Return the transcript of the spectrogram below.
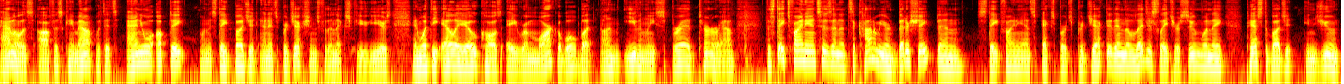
Analyst's Office came out with its annual update on the state budget and its projections for the next few years, and what the LAO calls a remarkable but unevenly spread turnaround. The state's finances and its economy are in better shape than state finance experts projected, and the legislature assumed when they passed the budget in June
